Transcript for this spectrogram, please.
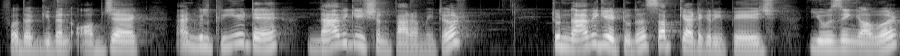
for the given object and we'll create a navigation parameter to navigate to the subcategory page using our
